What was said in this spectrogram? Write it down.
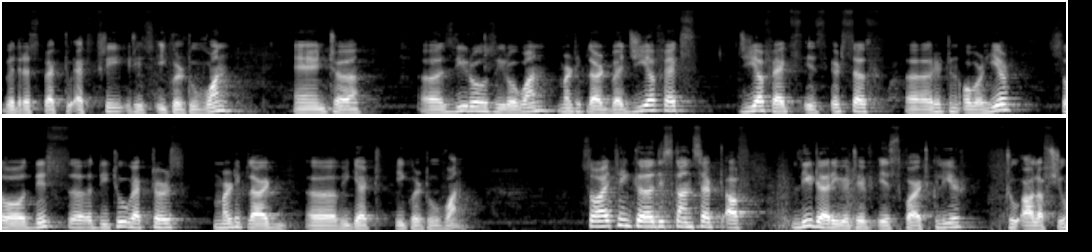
with respect to x3 it is equal to 1 and uh, uh, 0 0 1 multiplied by g of x. G of x is itself uh, written over here. So this uh, the two vectors multiplied uh, we get equal to 1 so i think uh, this concept of Lie derivative is quite clear to all of you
